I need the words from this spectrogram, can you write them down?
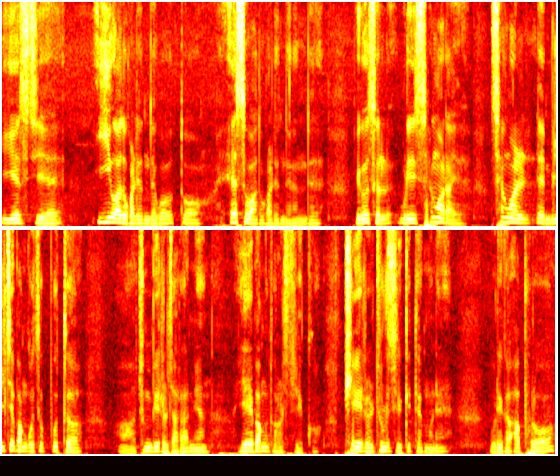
ESG의 E와도 관련되고 또 S와도 관련되는데 이것을 우리 생활에 생활에 밀접한 곳부터 어, 준비를 잘하면 예방도 할 수 있고 피해를 줄 수 있기 때문에 우리가 앞으로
